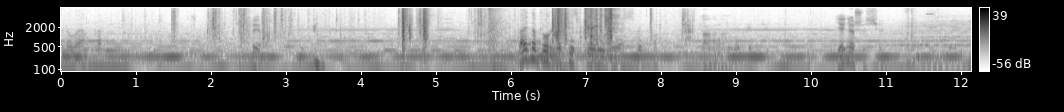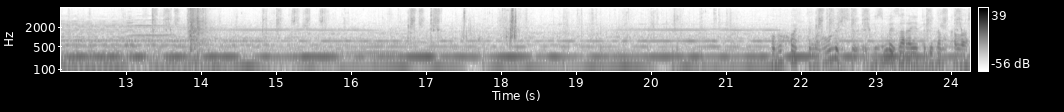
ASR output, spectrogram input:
МК. Ти. Дай набор для чистки оружия, швидко. На, на, на. Є в нього ще? Повиходьте на вулицю, візьми, зараз я тобі дам калаш.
